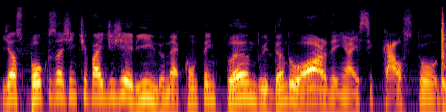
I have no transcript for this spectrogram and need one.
e aos poucos a gente vai digerindo, né? Contemplando e dando ordem a esse caos todo.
